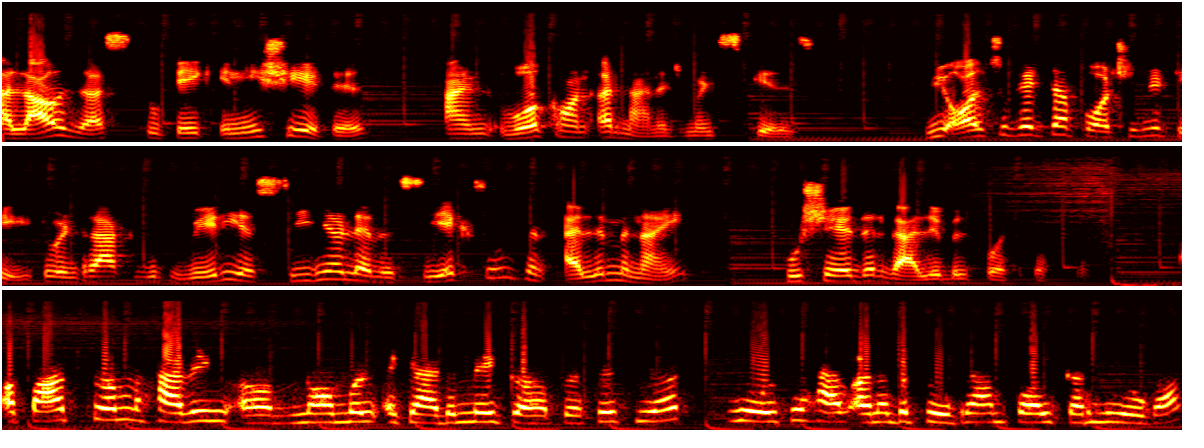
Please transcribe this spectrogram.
allows us to take initiative and work on our management skills. We also get the opportunity to interact with various senior level CXOs and alumni who share their valuable perspectives. Apart from having a normal academic uh, process here, we also have another program called Karma Yoga,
